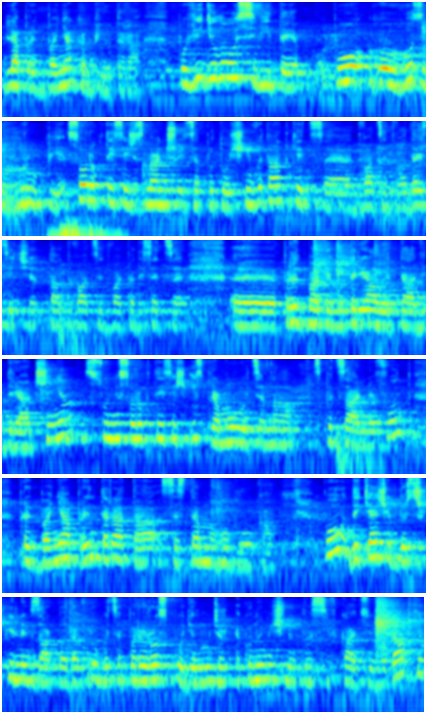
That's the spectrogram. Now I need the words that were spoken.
для придбання комп'ютера. По відділу освіти по госгрупі 40 тисяч зменшуються поточні видатки. Це 2210 та 2250 – це предмети, матеріали та відрядження в сумі 40 тисяч і спрямовуються на спеціальний фонд придбання принтера та системного блока. По дитячих дошкільних закладах робиться перерозподіл між економічною класифікацією видатків,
